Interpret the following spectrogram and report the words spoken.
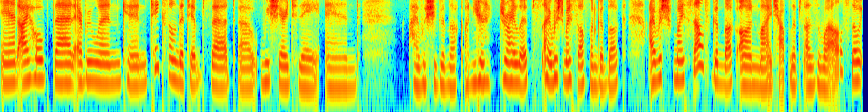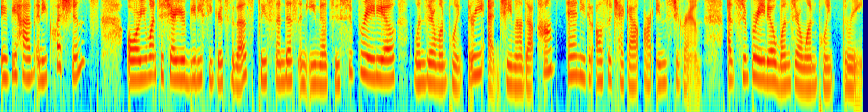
And I hope that everyone can take some of the tips that uh, we shared today and I wish you good luck on your dry lips. I wish myself one good luck. I wish myself good luck on my chapped lips as well. So if you have any questions or you want to share your beauty secrets with us, please send us an email to superradio101.3 at gmail.com. And you can also check out our Instagram at superradio101.3.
